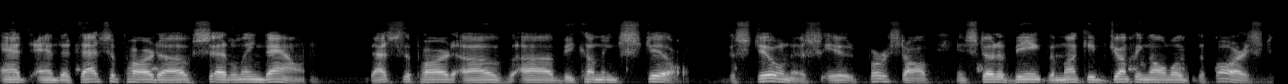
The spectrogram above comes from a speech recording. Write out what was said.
and and that that's a part of settling down that's the part of uh, becoming still the stillness is first off instead of being the monkey jumping all over the forest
